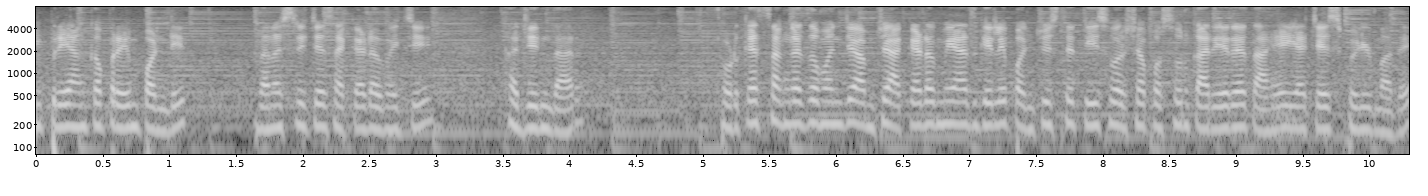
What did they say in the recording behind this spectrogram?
मी प्रियांका प्रेम पंडित धनश्री चेस अकॅडमीची खजिनदार. थोडक्यात सांगायचं म्हणजे आमची अकॅडमी आज गेले पंचवीस ते तीस वर्षापासून कार्यरत आहे या चेस फील्डमध्ये.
